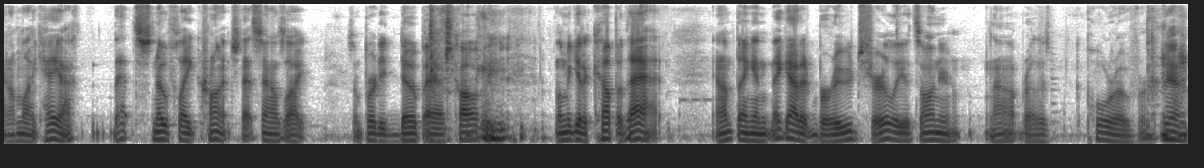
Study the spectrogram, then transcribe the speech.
and I'm like, hey, I, that snowflake crunch, that sounds like some pretty dope ass coffee. Let me get a cup of that. And I'm thinking they got it brewed. Surely it's on your. Nah, brother, pour over. Yeah.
